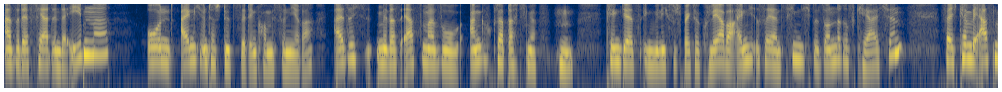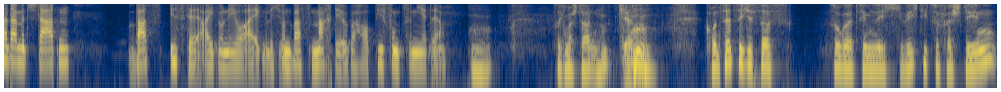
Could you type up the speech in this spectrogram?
Also der fährt in der Ebene, und eigentlich unterstützt er den Kommissionierer. Als ich mir das erste Mal so angeguckt habe, dachte ich mir, hm, klingt der jetzt irgendwie nicht so spektakulär, aber eigentlich ist er ja ein ziemlich besonderes Kerlchen. Vielleicht können wir erstmal damit starten, was ist der Igoneo eigentlich und was macht er überhaupt? Wie funktioniert er? Mhm. Soll ich mal starten? Gerne. Grundsätzlich ist das sogar ziemlich wichtig zu verstehen,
